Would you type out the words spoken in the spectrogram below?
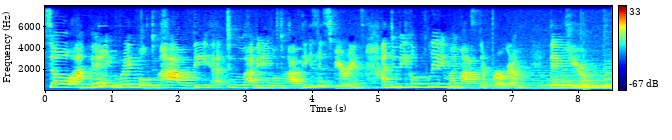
So I'm very grateful to have the, to have been able to have this experience and to be completing my master program. Thank you.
